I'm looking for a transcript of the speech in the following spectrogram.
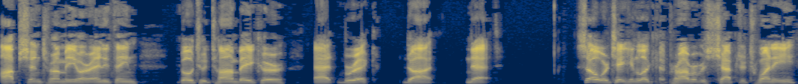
option from me or anything, go to Tom Baker at brick.net. So we're taking a look at Proverbs chapter 20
